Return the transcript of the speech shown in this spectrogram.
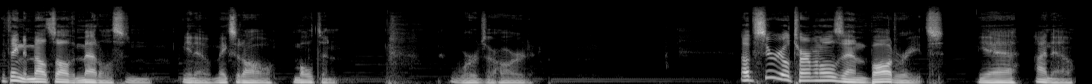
The thing that melts all the metals and, you know, makes it all molten. Words are hard. Of serial terminals and baud rates. Yeah, I know.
